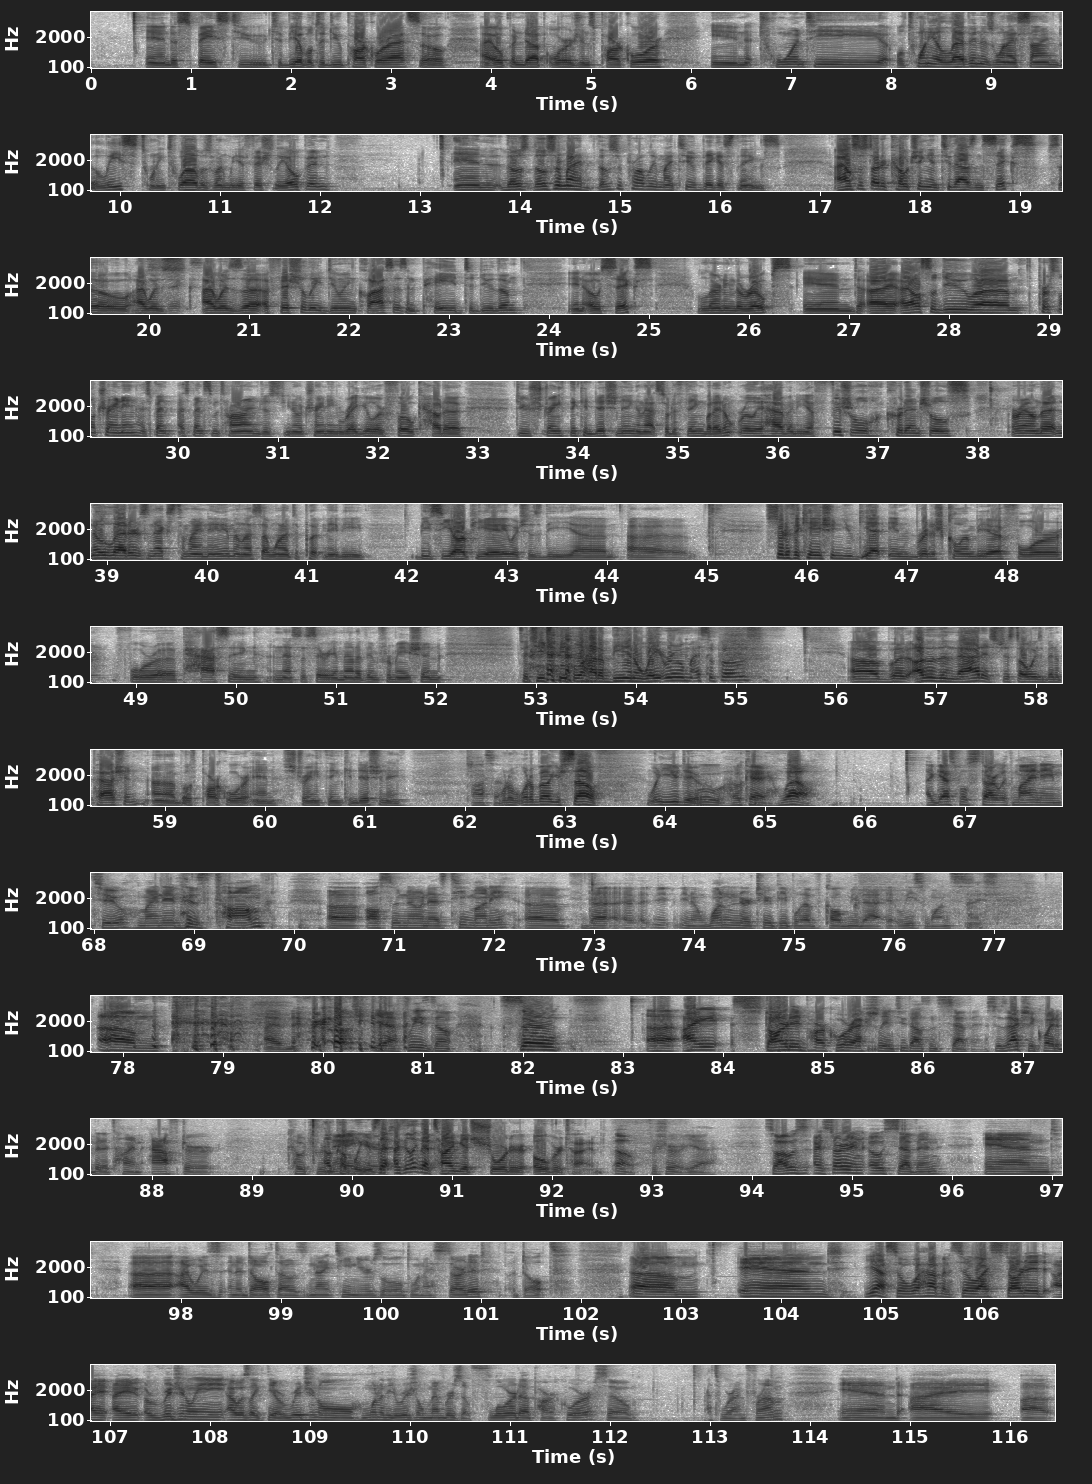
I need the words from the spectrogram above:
and a space to to be able to do parkour at. So I opened up Origins Parkour in 20 well 2011 is when I signed the lease. 2012 is when we officially opened. And those those are my those are probably my two biggest things. I also started coaching in 2006. So I was 06. I was uh, officially doing classes and paid to do them in 06 learning the ropes and I, I also do um, personal training I spent I spent some time just you know training regular folk how to do strength and conditioning and that sort of thing but I don't really have any official credentials around that no letters next to my name unless I wanted to put maybe BCRPA which is the uh, uh, certification you get in British Columbia for for uh, passing a necessary amount of information to teach people how to be in a weight room, I suppose. Uh, but other than that, it's just always been a passion, uh, both parkour and strength and conditioning. Awesome. What, what about yourself? What do you do? Ooh, okay. Well, I guess we'll start with my name too. My name is Tom, uh, also known as T Money. Uh, that uh, you know, one or two people have called me that at least once. Nice. Um, I have never called you. yeah, please don't. So, uh, I started parkour actually in 2007. So it's actually quite a bit of time after Coach Renee. A couple years. That, I feel like that time gets shorter over time. Oh, for sure, yeah. So I was I started in 07 and uh, I was an adult. I was 19 years old when I started, adult. Um, and yeah, so what happened? So I started. I, I originally I was like the original one of the original members of Florida Parkour. So that's where I'm from, and I uh,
